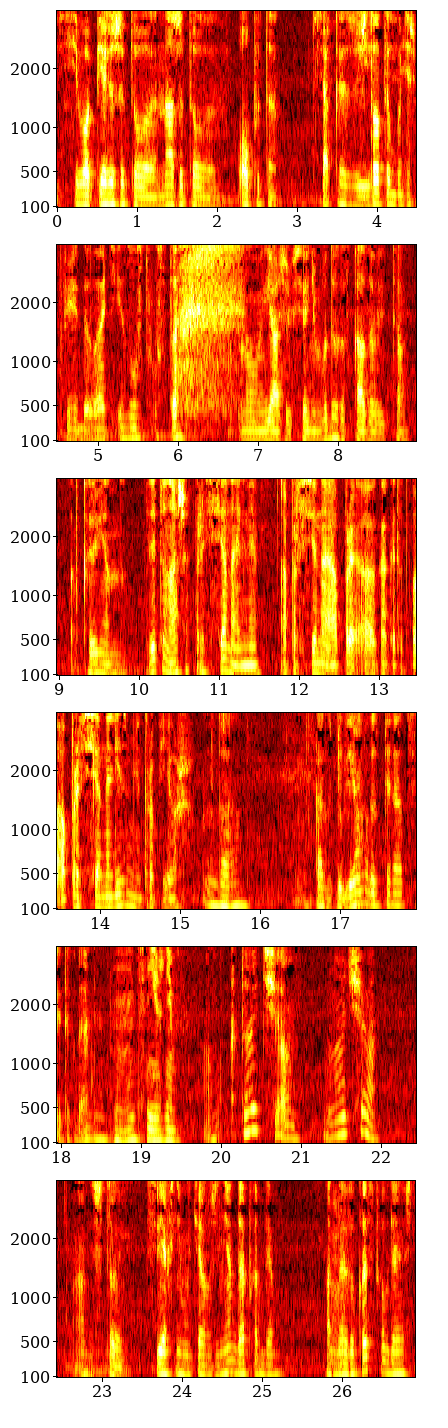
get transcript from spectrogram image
всего пережитого, нажитого опыта. Всякое же Что есть. ты будешь передавать из уст в уста? Ну, я же все не буду рассказывать там откровенно. Это наше профессиональное. А, профессиона... а, про- а как этот? А профессионализм не пропьешь. Да. Как с бельем разбираться и так далее. С нижним. А Кто чё? Ну чё? А, ну что, с верхним у тебя уже нет, да, проблем? Одной Ну. рукой справляешься?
